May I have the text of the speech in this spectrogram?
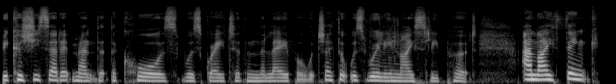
because she said it meant that the cause was greater than the label, which I thought was really nicely put. And I think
